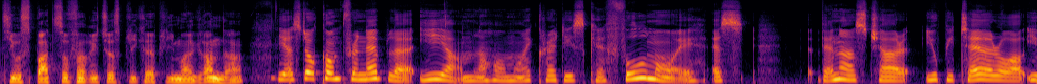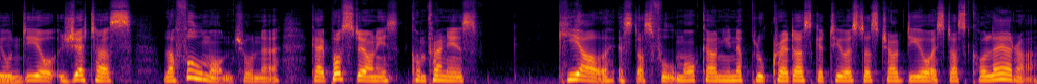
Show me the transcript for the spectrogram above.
tiu spaco farigas pli kai pli malgranda yes, do compreneble iam la homoj credis ke fulmoi es venas char Jupitero au iu mm. dio jetas mhm. la fulmon, ĉu kai poste oni comprenis kial estas fulmo, ca ni ne plu credas che tio estas char Dio estas colera.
